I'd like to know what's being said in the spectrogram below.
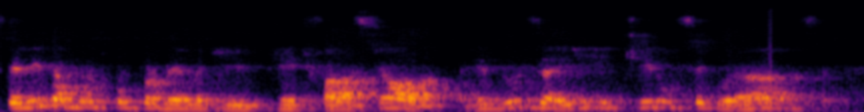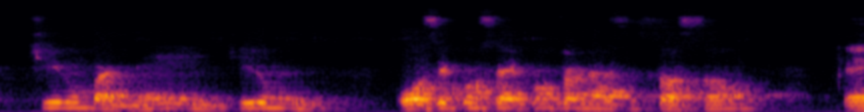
Você lida muito com o problema de gente falar assim, ó, reduz aí, tira um segurança, tira um barman, tira um... Ou você consegue contornar essa situação, é,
